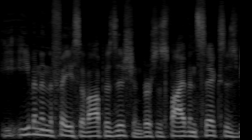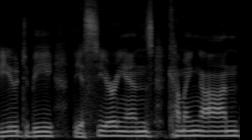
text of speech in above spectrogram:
Even in the face of opposition. Verses 5 and 6 is viewed to be the Assyrians coming on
